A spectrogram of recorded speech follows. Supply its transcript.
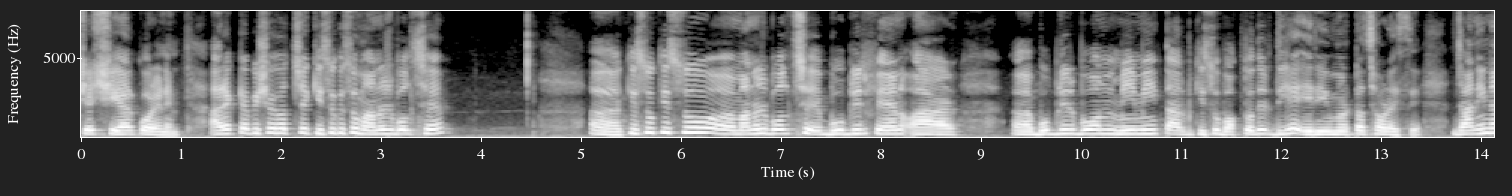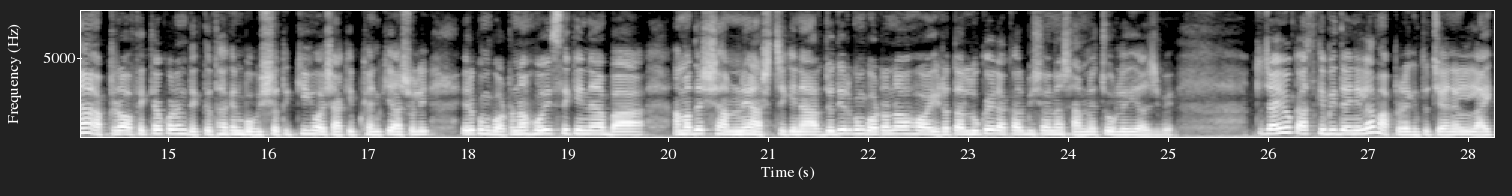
সে শেয়ার করে নেন আরেকটা বিষয় হচ্ছে, কিছু কিছু মানুষ বলছে কিছু কিছু মানুষ বলছে, বুবলির ফ্যান আর বুবলির বোন মিমি তার কিছু ভক্তদের দিয়ে এই রিউমারটা ছড়াইছে। জানি না, আপনারা অপেক্ষা করেন, দেখতে থাকেন ভবিষ্যতে কি হয় শাকিব খান কি আসলে এরকম ঘটনা হয়েছে কিনা বা আমাদের সামনে আসছে কিনা। আর যদি এরকম ঘটনা হয়, এটা তার লুকাই রাখার বিষয় না, সামনে চলেই আসবে। তো যাই হোক, আজকে বিদায় নিলাম। আপনারা কিন্তু চ্যানেল লাইক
